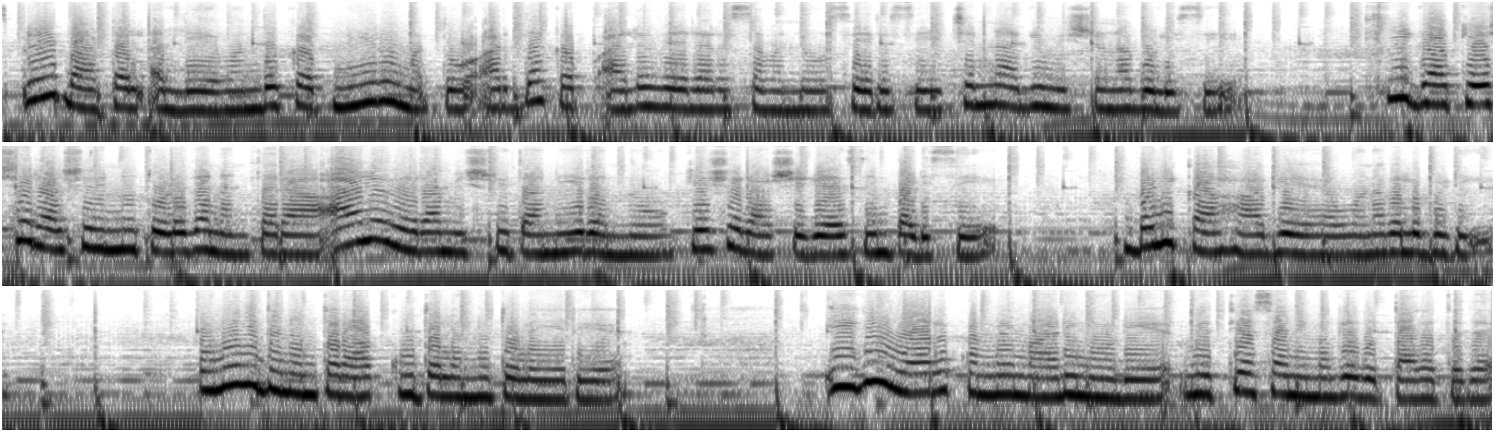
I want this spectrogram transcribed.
ಸ್ಪ್ರೇ ಬಾಟಲ್ ಅಲ್ಲಿ ಒಂದು ಕಪ್ ನೀರು ಮತ್ತು ಅರ್ಧ ಕಪ್ ಆಲೋವೆರಾ ರಸವನ್ನು ಸೇರಿಸಿ ಚೆನ್ನಾಗಿ ಮಿಶ್ರಣಗೊಳಿಸಿ. ಈಗ ಕೇಶರಾಶಿಯನ್ನು ತೊಳೆದ ನಂತರ ಆಲೋವೆರಾ ಮಿಶ್ರಿತ ನೀರನ್ನು ಕೇಶರಾಶಿಗೆ ಸಿಂಪಡಿಸಿ, ಬಳಿಕ ಹಾಗೆ ಒಣಗಲು ಬಿಡಿ. ಒಣಗಿದ ನಂತರ ಕೂದಲನ್ನು ತೊಳೆಯಿರಿ. ಈಗ ವಾರಕ್ಕೊಮ್ಮೆ ಮಾಡಿ ನೋಡಿ, ವ್ಯತ್ಯಾಸ ನಿಮಗೆ ಗೊತ್ತಾಗುತ್ತದೆ.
